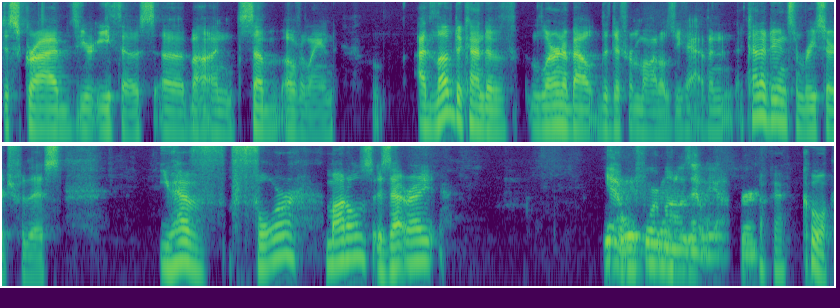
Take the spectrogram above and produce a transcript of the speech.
described your ethos uh, behind sub overland. I'd love to kind of learn about the different models you have and kind of doing some research for this. You have four models, is that right? Yeah, we have four models that we offer. Okay, cool.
